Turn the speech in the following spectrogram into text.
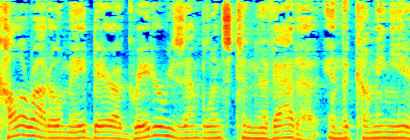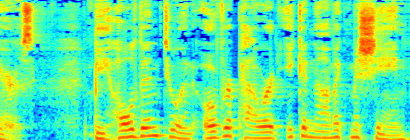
Colorado may bear a greater resemblance to Nevada in the coming years, beholden to an overpowered economic machine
